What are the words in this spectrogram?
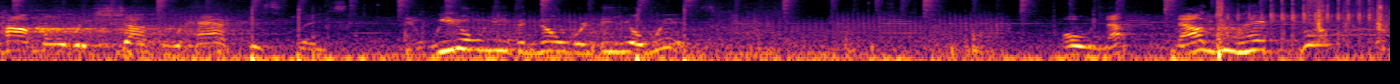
cop already shot through half this place, and we don't even know where Leo is. Oh, now, now you head...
